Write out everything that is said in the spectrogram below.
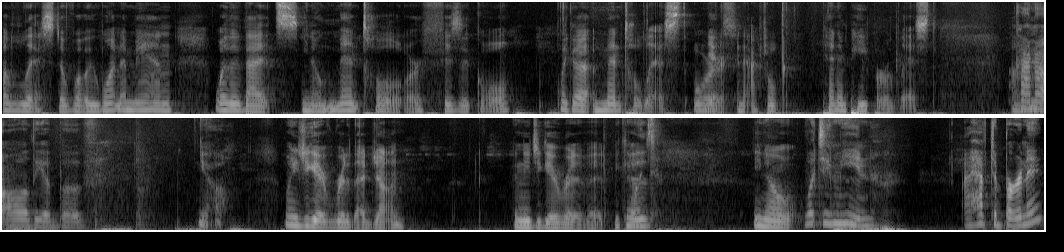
a list of what we want in a man, whether that's, you know, mental or physical, like a, mental list or Yes. an actual pen and paper list. Um, Kind of all of the above. yeah. I need you get rid of that, John. I need to get rid of it because What? you know What do you mean? I have to burn it?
